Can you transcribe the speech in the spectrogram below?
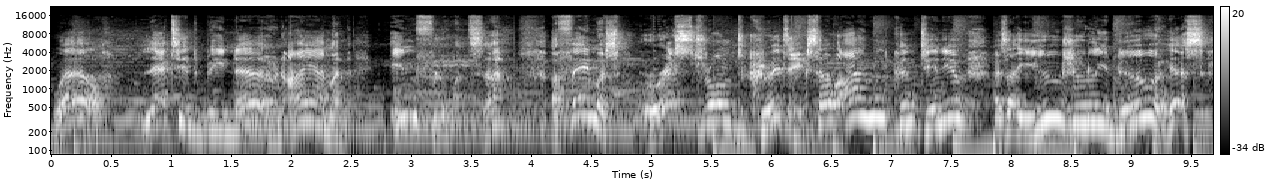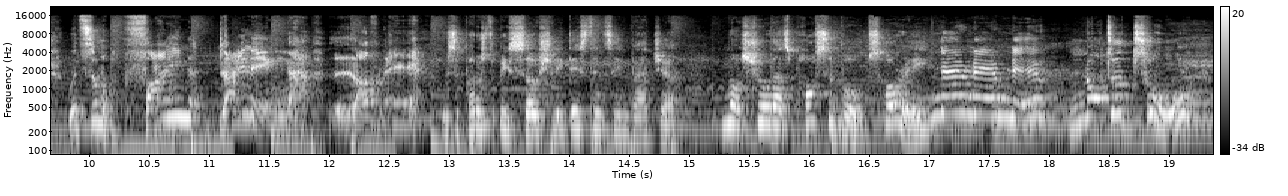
Well, let it be known I am an influencer, a famous restaurant critic, so I will continue as I usually do, yes, with some fine dining. Lovely. We're supposed to be socially distancing, Badger. I'm not sure that's possible. Sorry. No, no, no, not at all.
